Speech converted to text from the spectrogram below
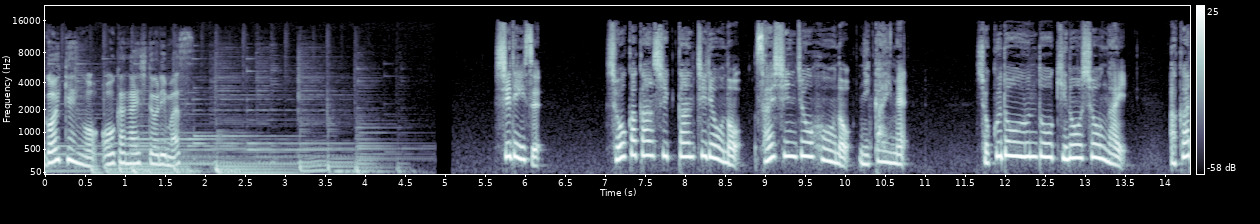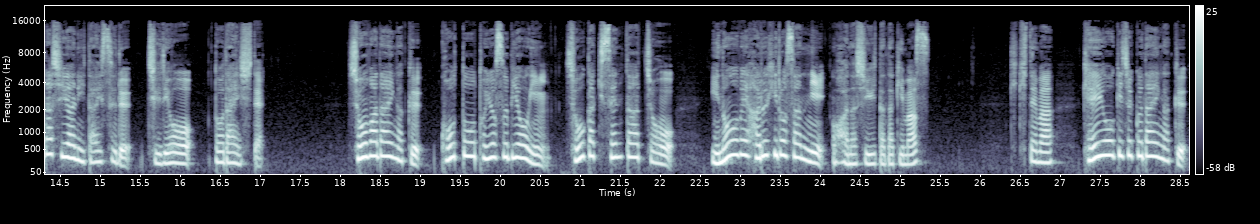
ご意見をお伺いしております。シリーズ。消化管疾患治療の最新情報の2回目。食道運動機能障害アカラシアに対する治療と題して昭和大学高等豊洲病院消化器センター長井上春弘さんにお話いただきます聞き手は慶應義塾大学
